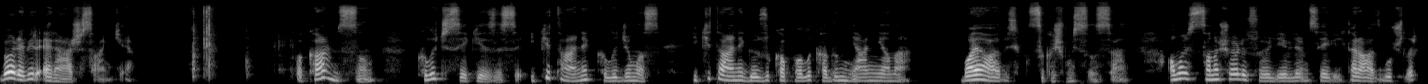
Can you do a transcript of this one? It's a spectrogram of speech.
Böyle bir enerji sanki. Bakar mısın? Kılıç sekizlisi, iki tane kılıcımız, iki tane gözü kapalı kadın yan yana. Bayağı sıkışmışsın sen. Ama sana şöyle söyleyebilirim sevgili terazi burçları.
